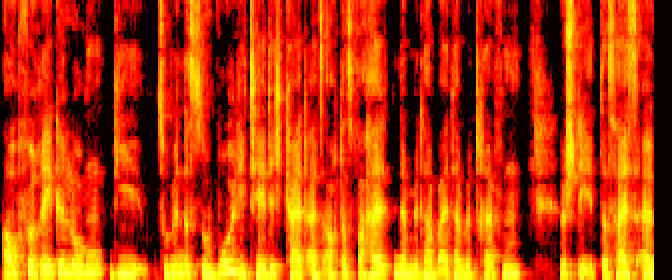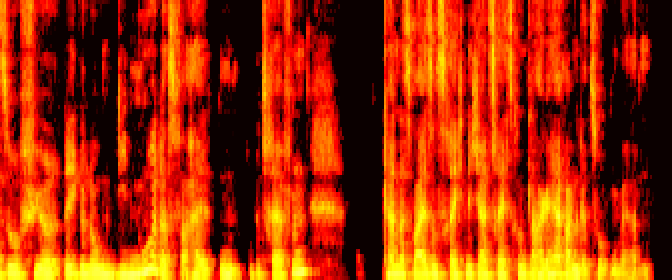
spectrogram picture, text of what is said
auch für Regelungen, die zumindest sowohl die Tätigkeit als auch das Verhalten der Mitarbeiter betreffen, besteht. Das heißt also, für Regelungen, die nur das Verhalten betreffen, kann das Weisungsrecht nicht als Rechtsgrundlage herangezogen werden.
